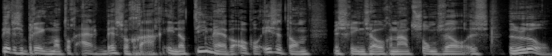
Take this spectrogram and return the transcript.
willen ze Brinkman toch eigenlijk best wel graag in dat team hebben. Ook al is het dan misschien zogenaamd soms wel eens een lul.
